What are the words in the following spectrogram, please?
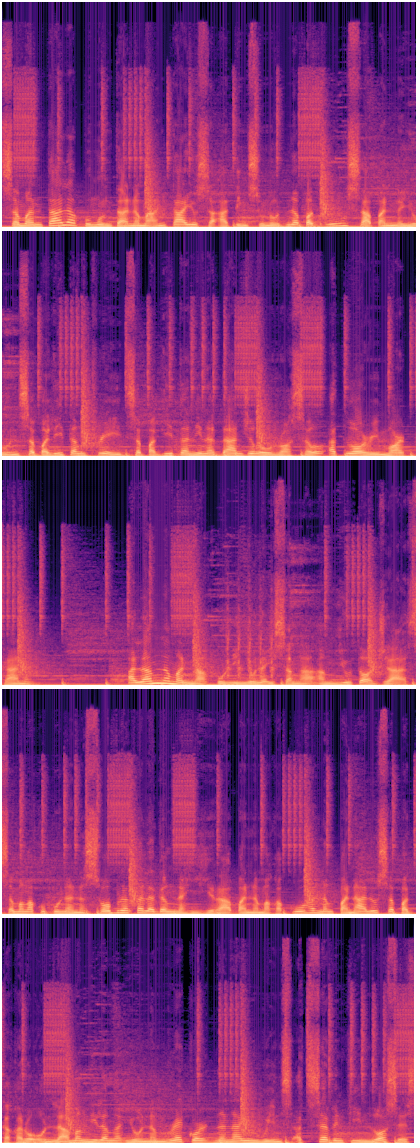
Samantala pumunta naman tayo sa ating sunod na pag-uusapan ngayon sa balitang trade sa pagitan ni D'Angelo Russell at Laurie Markkanen. Alam naman nga po ninyo na isa nga ang Utah Jazz sa mga kupunan na sobra talagang nahihirapan na makakuha ng panalo sa pagkakaroon lamang nila ngayon ng record na 9 wins at 17 losses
